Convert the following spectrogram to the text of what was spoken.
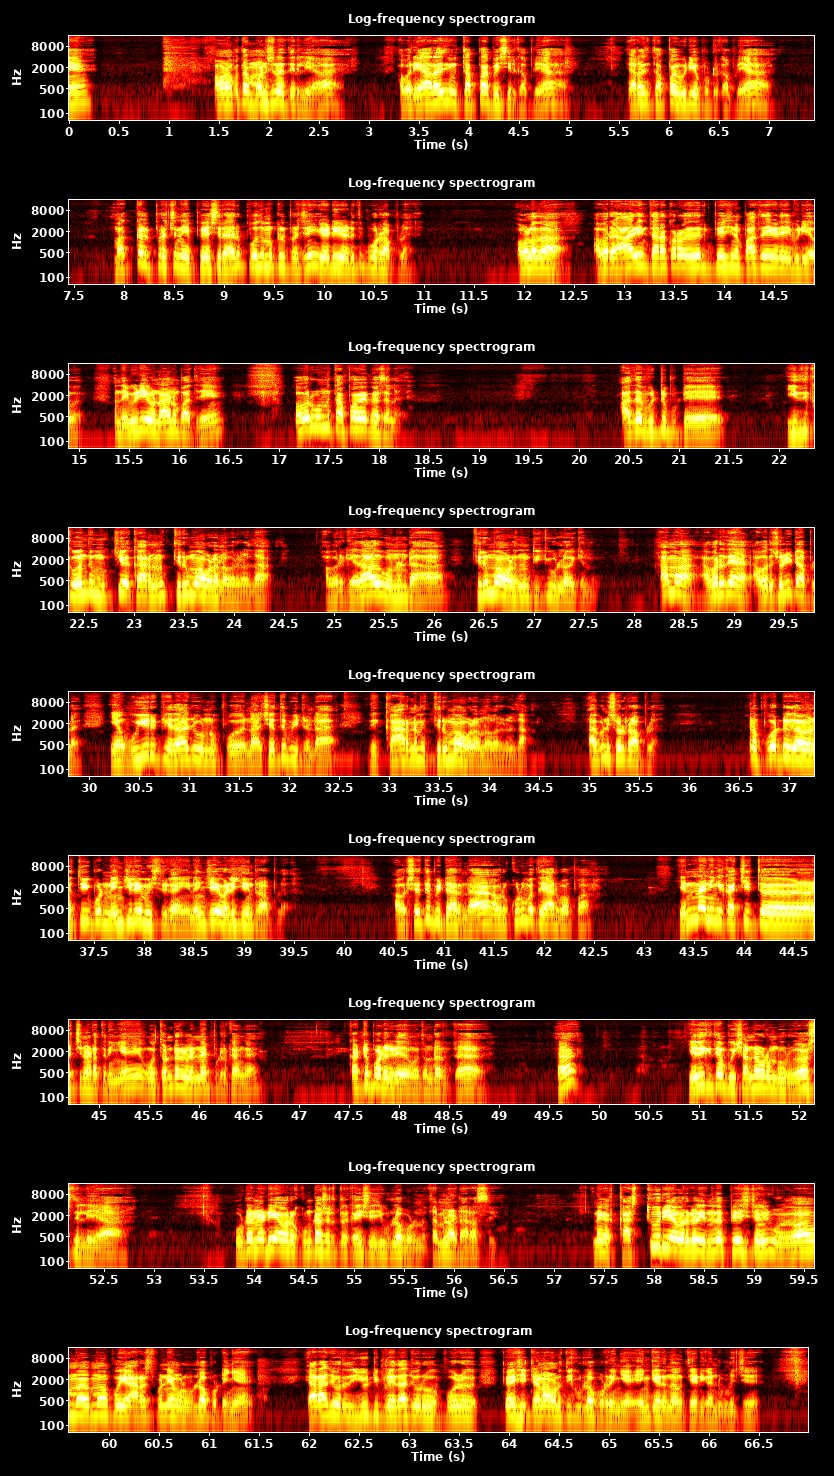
அவனை பார்த்தா மனுஷனாக தெரியலையா? அவர் யாராவது தப்பாக பேசியிருக்காப்லையா? யாராவது தப்பாக வீடியோ போட்டிருக்காப்லையா? மக்கள் பிரச்சனையை பேசுகிறாரு பொதுமக்கள் பிரச்சனையை எடி எடுத்து போடுறாப்புல. அவ்வளோதான் அவர் யாரையும் தரக்குறவு எதிர்க்கு பேசி நான் பார்த்ததே கிடையாது வீடியோவை அந்த வீடியோவை நானும் பார்த்துட்டேன். அவர் ஒன்றும் தப்பாகவே பேசலை. அதை விட்டுப்புட்டு இதுக்கு வந்து முக்கிய காரணம் திருமாவளவன் அவர்கள் தான். அவருக்கு ஏதாவது ஒன்றுண்டா திருமாவளவன் தூக்கி உள்ளே வைக்கணும். ஆமாம் அவர் தான் அவர் சொல்லிட்டாப்புல என் உயிருக்கு ஏதாச்சும் ஒன்று போ நான் செத்து போயிட்டேன்டா. இதுக்கு காரணமே திருமாவளவன் அவர்கள் தான். அப்படின்னு சொல்கிறாப்புல ஆனால் போட்டு அவனை தூக்கி போட்டு நெஞ்சிலே மிச்சிருக்காங்க நெஞ்சே வலிக்குன்றாப்புல அவர் செத்து போயிட்டாருன்னா அவர் குடும்பத்தை யார் பார்ப்பா என்ன நீங்கள் கட்சி வச்சு நடத்துகிறீங்க உங்கள் தொண்டர்கள் என்ன இப்படி இருக்காங்க? கட்டுப்பாடு கிடையாது உங்கள் தொண்டர்கிட்ட. ஆ? எதுக்கு தான் போய் சண்டை போடணும் ஒரு விவசாயம் இல்லையா? உடனடியாக அவரை குண்டாசுரத்தில் கை செஞ்சு உள்ளே போடணும் தமிழ்நாட்டு அரசு. என்னங்க கஸ்தூரி அவர்கள் என்னதான் பேசிட்டாங்க விவாதமாக போய் அரெஸ்ட் பண்ணி அவங்களை உள்ளே போட்டீங்க. யாராச்சும் ஒரு யூடியூப்பில் ஏதாச்சும் ஒரு பேசிட்டேன்னா அவனை தூக்கி உள்ளே போடுறீங்க. எங்கே இருந்தாலும் தேடி கண்டுபிடிச்சி.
